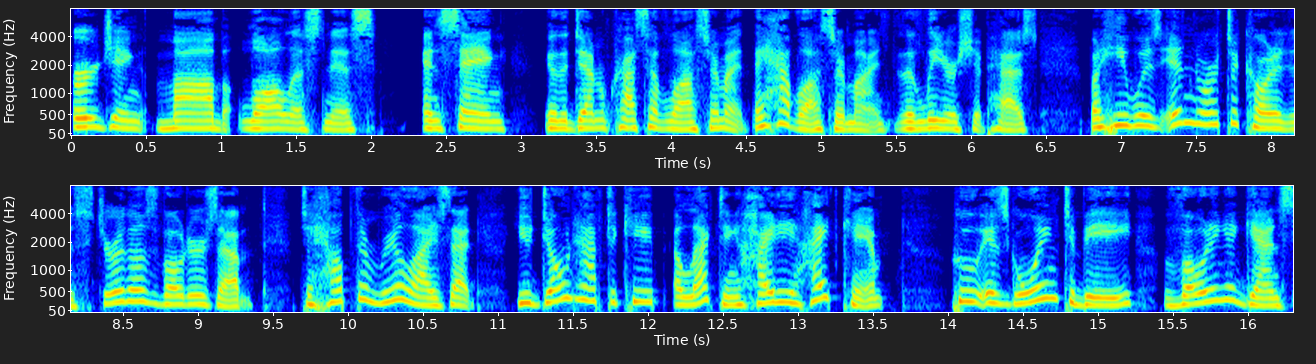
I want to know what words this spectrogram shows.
urging mob lawlessness and saying, you know, the Democrats have lost their mind. They have lost their minds. The leadership has. But he was in North Dakota to stir those voters up, to help them realize that you don't have to keep electing Heidi Heitkamp who is going to be voting against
